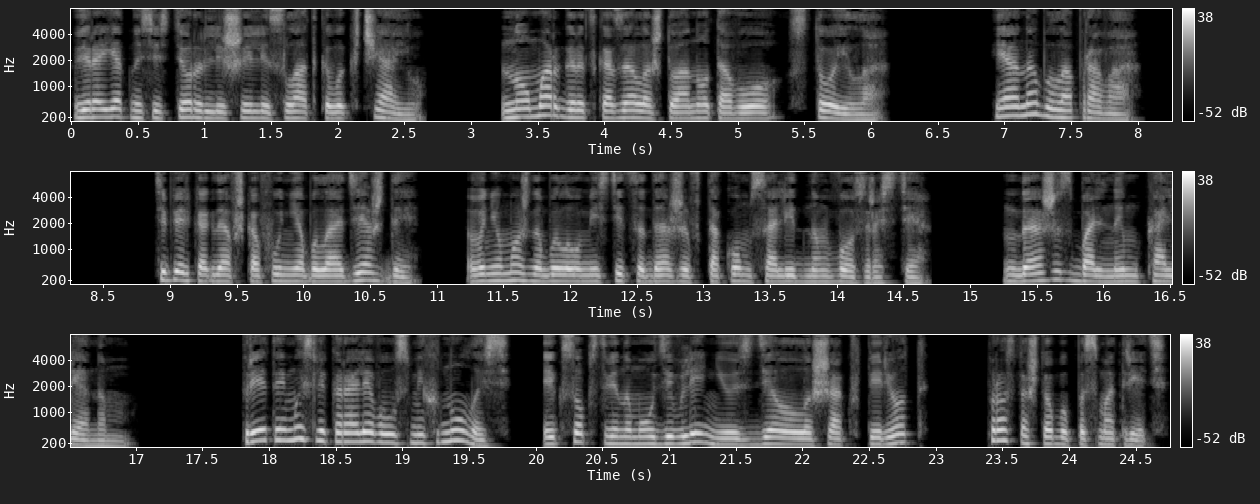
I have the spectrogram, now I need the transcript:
Вероятно, сестер лишили сладкого к чаю. Но Маргарет сказала, что оно того стоило. И она была права. Теперь, когда в шкафу не было одежды, в нем можно было уместиться даже в таком солидном возрасте. Даже с больным коленом. При этой мысли королева усмехнулась и, к собственному удивлению, сделала шаг вперед, просто чтобы посмотреть.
